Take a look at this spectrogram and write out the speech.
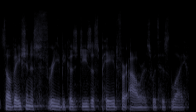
Salvation is free because Jesus paid for ours with his life.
